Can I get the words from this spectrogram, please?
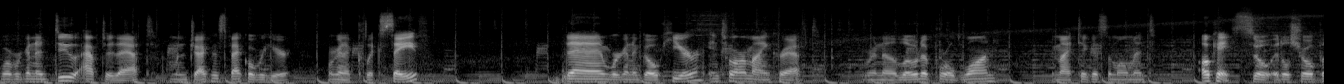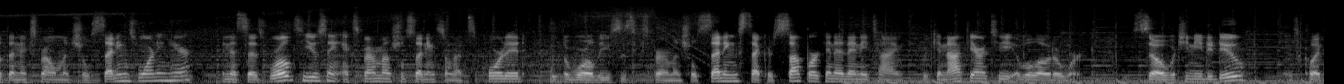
what we're gonna do after that, I'm gonna drag this back over here. We're gonna click Save. Then we're gonna go here into our Minecraft. We're gonna load up World 1. It might take us a moment. Okay, so it'll show up with an experimental settings warning here. And it says, worlds using experimental settings are not supported. The world uses experimental settings that could stop working at any time. We cannot guarantee it will load or work. So what you need to do is click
